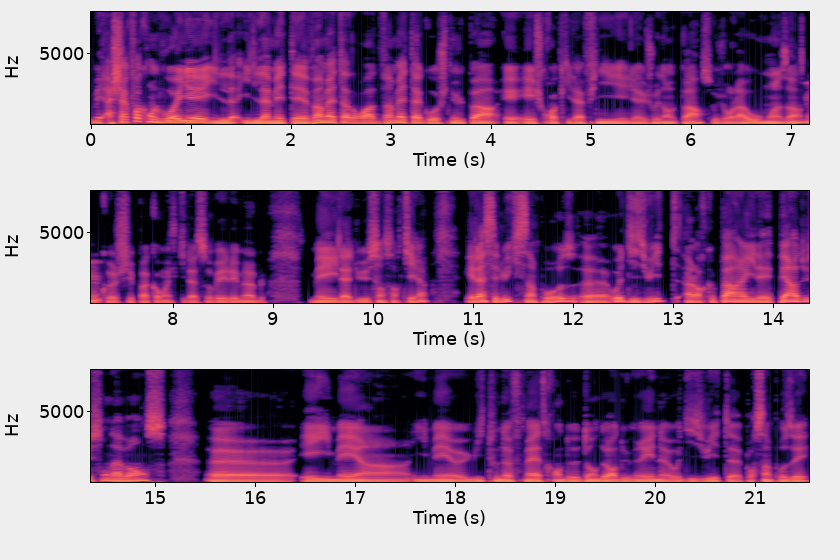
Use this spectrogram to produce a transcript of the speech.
mais à chaque fois qu'on le voyait, il, il la mettait 20 mètres à droite, 20 mètres à gauche, nulle part. Et, et je crois qu'il a fini, il a joué dans le par ce jour-là, ou moins un. Mm. Donc, euh, je sais pas comment est-ce qu'il a sauvé les meubles, mais il a dû s'en sortir. Et là, c'est lui qui s'impose euh, au 18, alors que pareil, il avait perdu son avance euh, et il met un, il met 8 ou 9 mètres en de, dehors du green au 18 pour s'imposer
